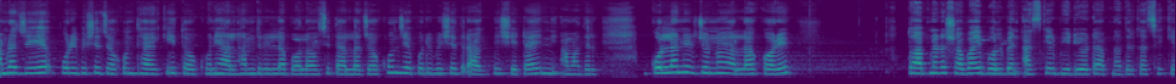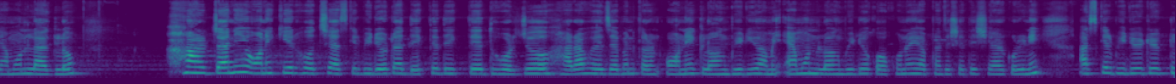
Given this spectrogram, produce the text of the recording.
আমরা যে পরিবেশে যখন থাকি তখনই আলহামদুলিল্লাহ বলা উচিত, আল্লাহ যখন যে পরিবেশে রাখবে সেটাই আমাদের কল্যাণের জন্যই আল্লাহ করে। তো আপনারা সবাই বলবেন আজকের ভিডিওটা আপনাদের কাছে কেমন লাগল? আর জানি অনেকের হচ্ছে আজকের ভিডিওটা দেখতে দেখতে ধৈর্য হারা হয়ে যাবেন, কারণ অনেক লং ভিডিও আমি এমন লং ভিডিও কখনোই আপনাদের সাথে শেয়ার করিনি। আজকের ভিডিওটা একটু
